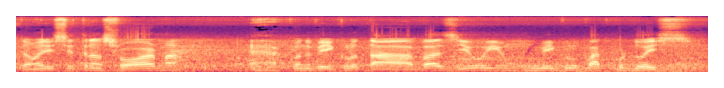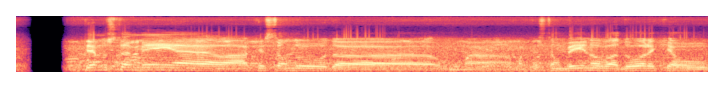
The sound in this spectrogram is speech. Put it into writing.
Então ele se transforma é, quando o veículo está vazio em um veículo 4x2. Temos também é, a questão do, da, uma, uma, questão bem inovadora que é o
